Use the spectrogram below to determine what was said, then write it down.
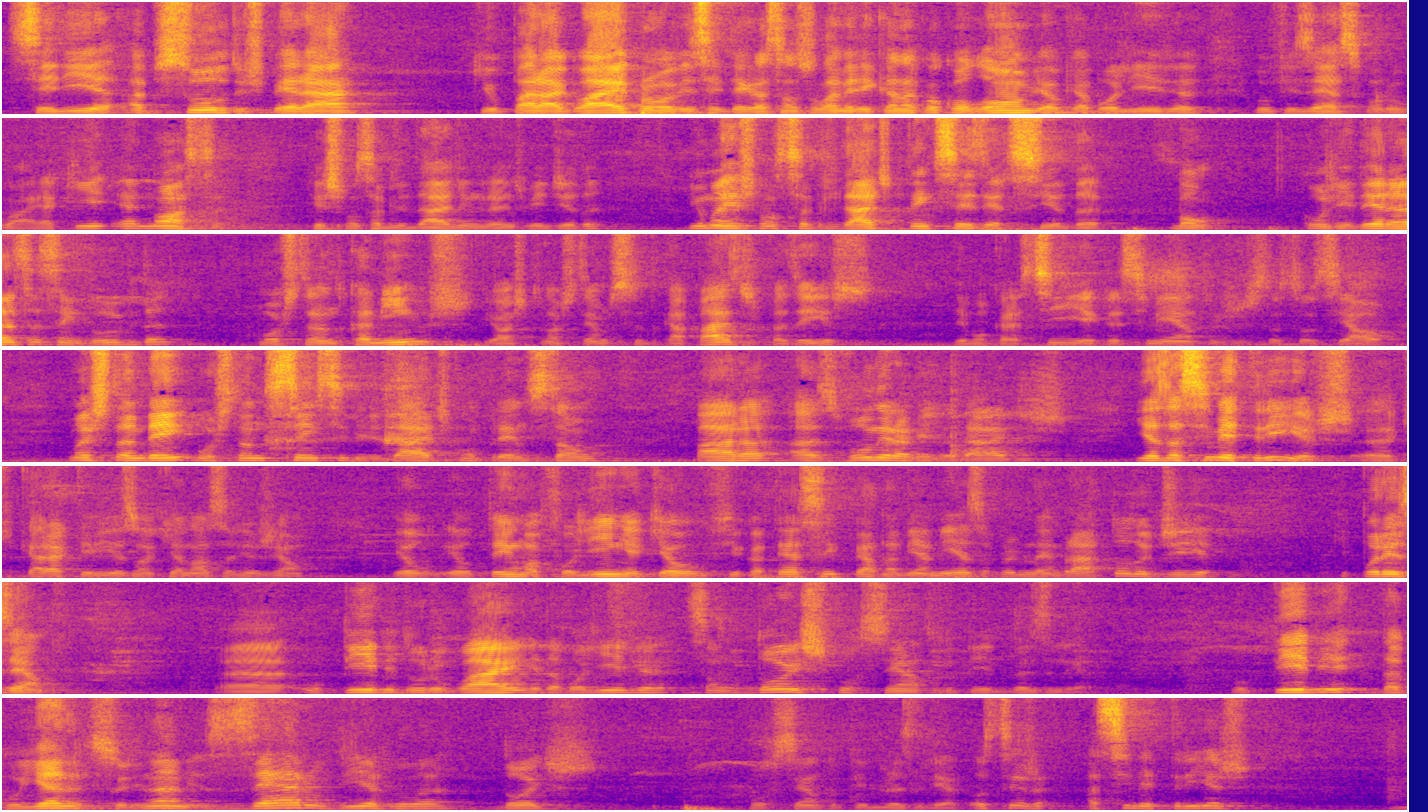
Seria absurdo esperar que o Paraguai promovesse a integração sul-americana com a Colômbia ou que a Bolívia o fizesse com o Uruguai. Aqui é nossa responsabilidade em grande medida e uma responsabilidade que tem que ser exercida, bom, com liderança, sem dúvida, mostrando caminhos, e eu acho que nós temos sido capazes de fazer isso, democracia, crescimento, justiça social, mas também mostrando sensibilidade, compreensão para as vulnerabilidades e as assimetrias uh, que caracterizam aqui a nossa região. Eu, eu, tenho uma folhinha que eu fico até sempre perto da minha mesa para me lembrar todo dia que, por exemplo, uh, o PIB do Uruguai e da Bolívia são 2% do PIB brasileiro. O PIB da Guiana e do Suriname, 0,2% do PIB brasileiro. Ou seja, assimetrias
